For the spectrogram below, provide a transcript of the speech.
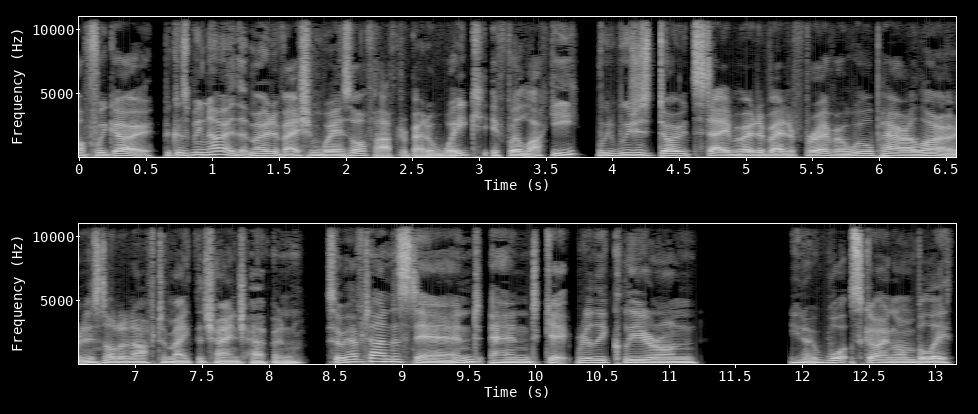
off we go. Because we know that motivation wears off after about a week if we're lucky. We, we just don't stay motivated forever. Willpower alone is not enough to make the change happen. So we have to understand and get really clear on you know, what's going on beneath,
